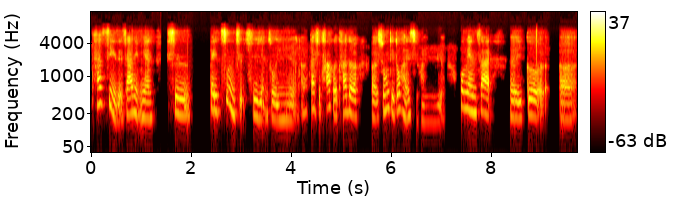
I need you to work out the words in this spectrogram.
他自己的家里面是被禁止去演奏音乐的，但是他和他的呃兄弟都很喜欢音乐。后面在呃一个呃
